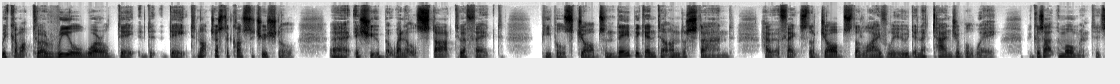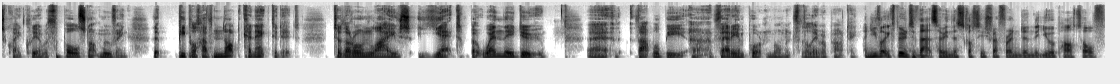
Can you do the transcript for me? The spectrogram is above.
we come up to a real world date, date not just a constitutional uh, issue, but when it will start to affect people's jobs and they begin to understand how it affects their jobs, their livelihood in a tangible way. Because at the moment, it's quite clear with the polls not moving that people have not connected it to their own lives yet. But when they do, uh, that will be a very important moment for the Labour Party. And you've got experience of that. So, in the Scottish referendum that you were part of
